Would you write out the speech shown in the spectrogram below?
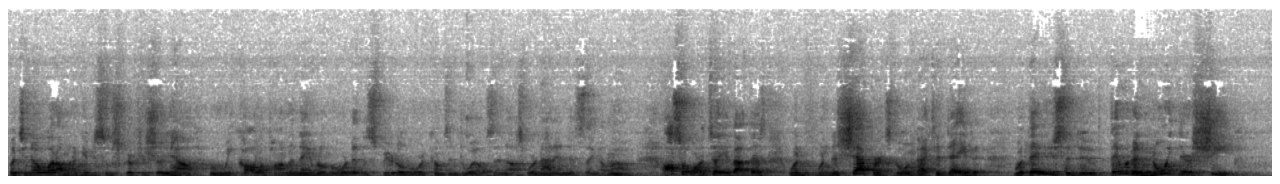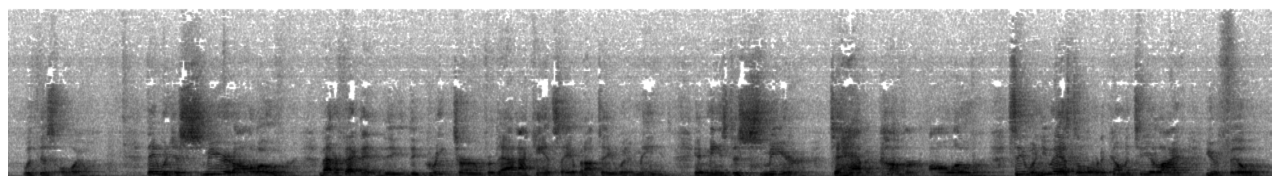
But you know what? I'm going to give you some scripture show you how when we call upon the name of the Lord, that the Spirit of the Lord comes and dwells in us. We're not in this thing alone. Also, I want to tell you about this. When, when the shepherds, going back to David, what they used to do, they would anoint their sheep with this oil. They would just smear it all over. Matter of fact, the, the, the Greek term for that, and I can't say it, but I'll tell you what it means. It means to smear, to have it covered all over. See, when you ask the Lord to come into your life, you're filled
